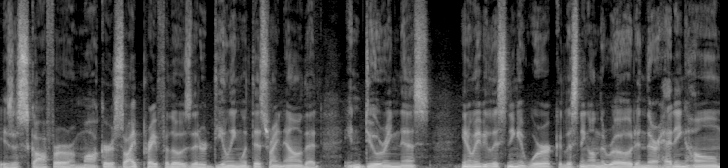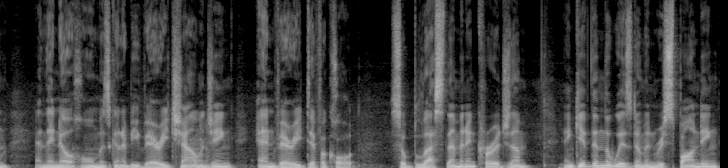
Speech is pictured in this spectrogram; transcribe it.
is a scoffer or a mocker. So I pray for those that are dealing with this right now, that enduring this, you know, maybe listening at work or listening on the road and they're heading home and they know home is going to be very challenging and very difficult. So bless them and encourage them and give them the wisdom in responding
